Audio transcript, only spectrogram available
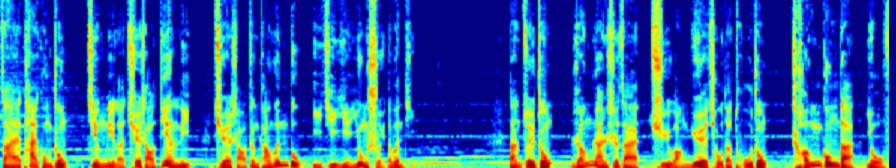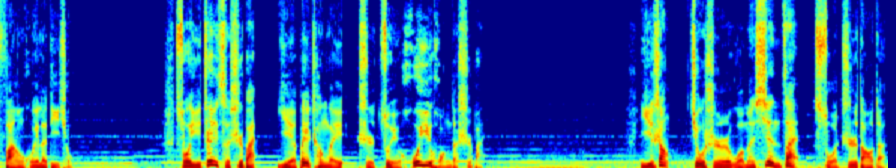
在太空中经历了缺少电力、缺少正常温度以及饮用水的问题，但最终仍然是在去往月球的途中，成功的又返回了地球。所以这次失败也被称为是最辉煌的失败。以上就是我们现在所知道的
